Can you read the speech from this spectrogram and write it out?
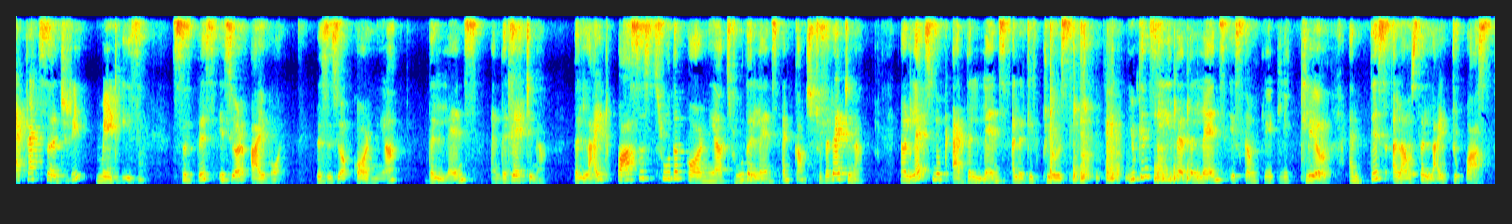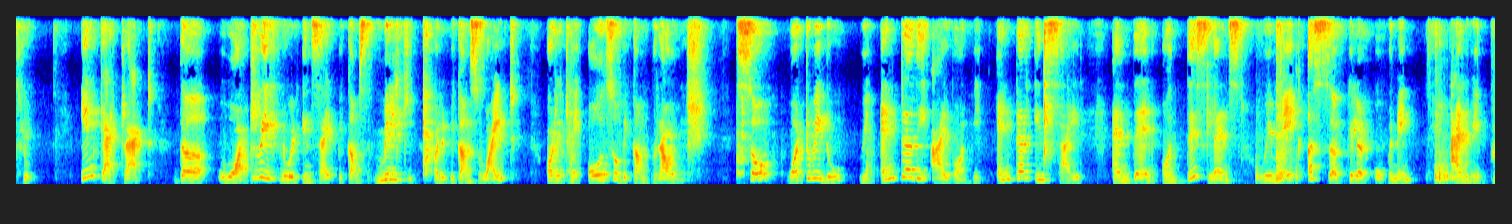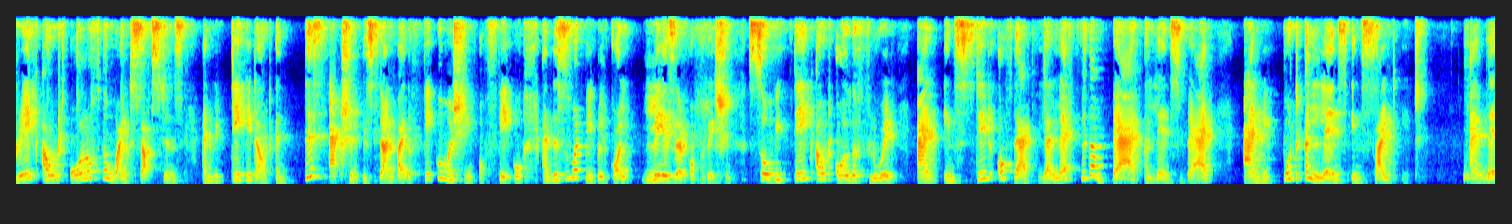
cataract surgery made easy. So this is your eyeball. This is your cornea, the lens and the retina. The light passes through the cornea, through the lens and comes to the retina. Now let's look at the lens a little closely. You can see that the lens is completely clear and this allows the light to pass through. In cataract, the watery fluid inside becomes milky or it becomes white or it may also become brownish. So what do we do? We enter the eyeball, we enter inside and then on this lens we make a circular opening and we break out all of the white substance and we take it out and this action is done by the phaco machine of phaco and this is what people call laser operation. So we take out all the fluid and instead of that we are left with a bag, a lens bag and we put a lens inside it and then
